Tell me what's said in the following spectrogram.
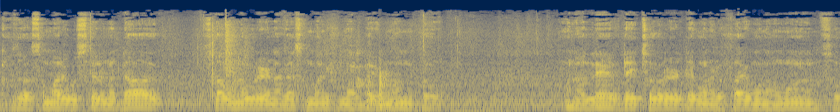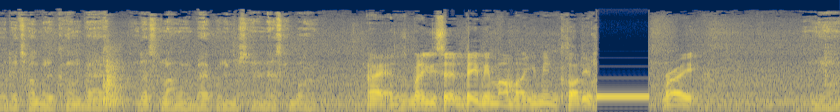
cause uh, somebody was stealing a dog, so I went over there and I got some money from my baby mama. But when I left, they told her they wanted to fight one on one, so they told me to come back. That's when I went back with Emerson and Escobar. All right, and when you said baby mama, you mean Claudia, right? Yeah,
